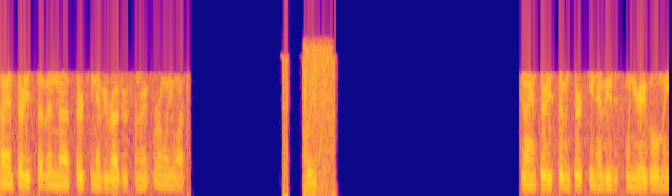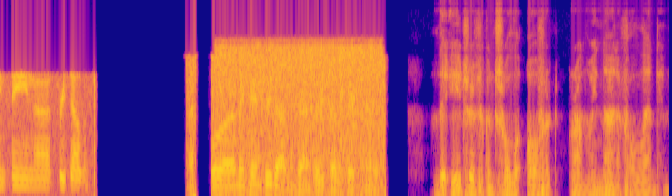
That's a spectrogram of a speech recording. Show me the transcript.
Giant 3713 Heavy, Roger, which run, runway you want? Please. Giant 3713 Heavy, just when you're able, to maintain uh, 3000. We'll uh, maintain 3000, Giant 3713 Heavy. The air traffic controller offered runway 9 for landing,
